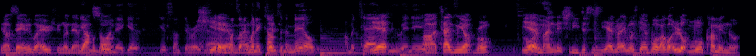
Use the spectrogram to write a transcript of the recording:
what I'm saying? We got everything on there. Yeah, man. I'm gonna so, go on there get get something right now. Yeah, Once, man. when it comes yeah. in the mail, I'm gonna tag yeah. you in it. Uh, tag me up, bro. Yeah, man. Literally, just, just yeah, man. Everyone's getting involved. I got a lot more coming though.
